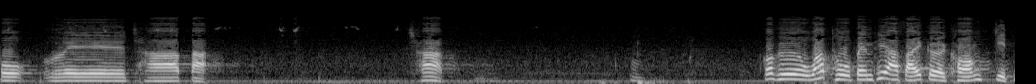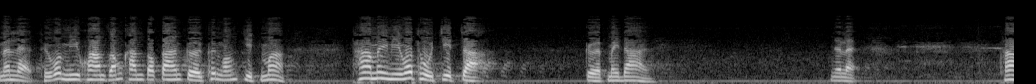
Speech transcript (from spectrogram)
ปุเรชาตะ ชาติ ก็คือวัตถุเป็นที่อาศัยเกิดของจิตนั่นแหละ ถือว่ามีความสำคัญต่อการเกิดขึ้นของจิตมาก ถ้าไม่มีวัตถุจิตจะเกิดไม่ได้นี่แหละ ถ้า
